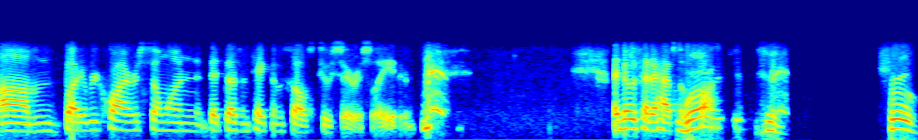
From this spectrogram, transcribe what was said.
um, but it requires someone that doesn't take themselves too seriously either, and knows how to have some well, fun. it- true.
